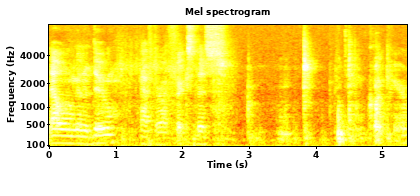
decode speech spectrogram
Now what I'm going to do after I fix this clip here,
